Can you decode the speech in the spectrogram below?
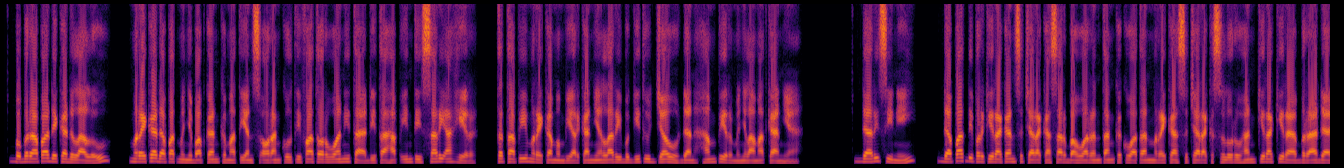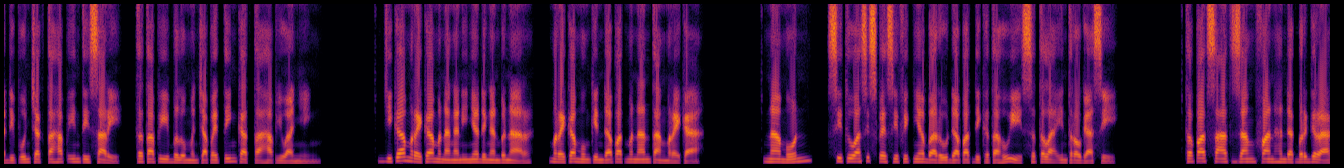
Beberapa dekade lalu, mereka dapat menyebabkan kematian seorang kultivator wanita di tahap inti sari akhir, tetapi mereka membiarkannya lari begitu jauh dan hampir menyelamatkannya. Dari sini, Dapat diperkirakan secara kasar bahwa rentang kekuatan mereka secara keseluruhan kira-kira berada di puncak tahap inti sari, tetapi belum mencapai tingkat tahap Yuanying. Jika mereka menanganinya dengan benar, mereka mungkin dapat menantang mereka. Namun, situasi spesifiknya baru dapat diketahui setelah interogasi. Tepat saat Zhang Fan hendak bergerak,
